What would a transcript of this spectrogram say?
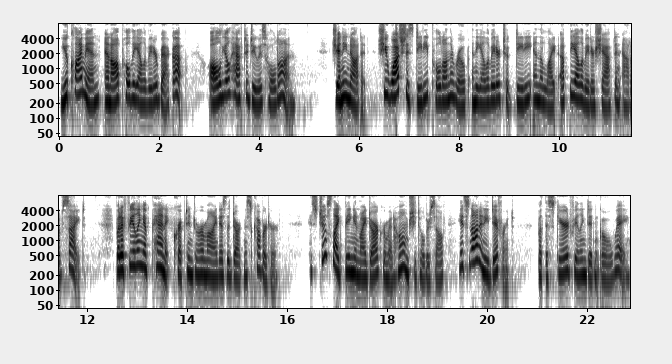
You climb in, and I'll pull the elevator back up. All you'll have to do is hold on. Jenny nodded. She watched as Dee Dee pulled on the rope, and the elevator took Dee Dee and the light up the elevator shaft and out of sight but a feeling of panic crept into her mind as the darkness covered her. It's just like being in my dark room at home, she told herself. It's not any different. But the scared feeling didn't go away.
